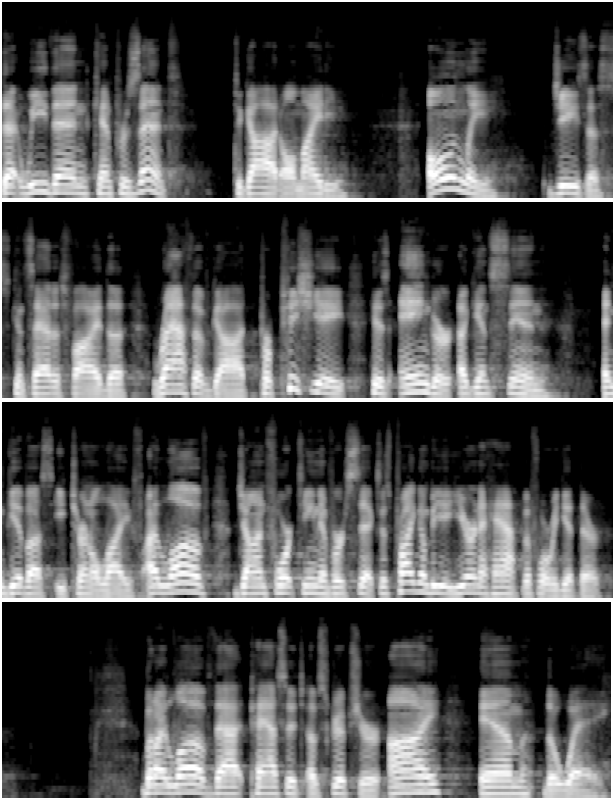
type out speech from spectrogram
that we then can present to God Almighty. Only Jesus can satisfy the wrath of God, propitiate his anger against sin, and give us eternal life. I love John 14 and verse 6. It's probably going to be a year and a half before we get there. But I love that passage of Scripture. I am the way,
